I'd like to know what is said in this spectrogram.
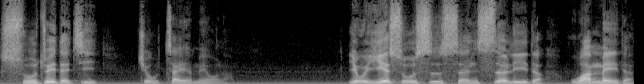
赎罪的祭就再也没有了。因为耶稣是神设立的完美的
